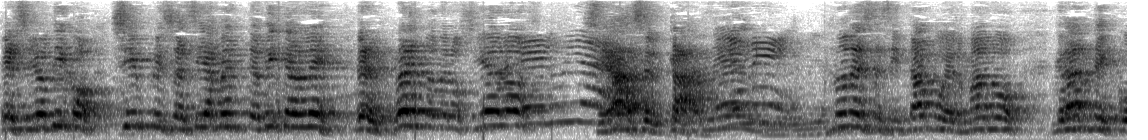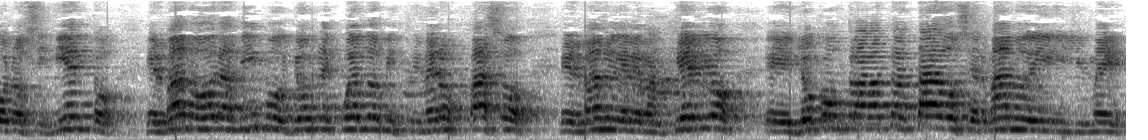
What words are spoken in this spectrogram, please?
El Señor dijo, simple y sencillamente, díganle, el reino de los cielos Aleluya. se ha acercado. Amén. No necesitamos, hermano, grandes conocimientos. Hermano, ahora mismo yo recuerdo mis primeros pasos, hermano, en el Evangelio. Eh, yo compraba tratados, hermano, y me,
